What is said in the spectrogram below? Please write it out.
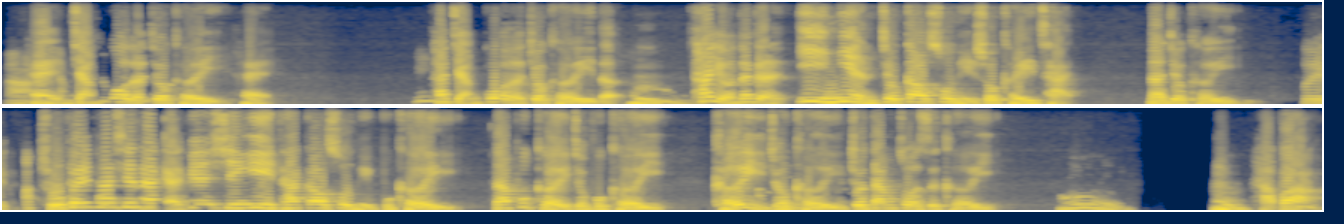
啊，哎，讲过了就可以，嘿，他讲过了就可以的，嗯，他有那个意念就告诉你说可以采，那就可以，对，除非他现在改变心意，他告诉你不可以，那不可以就不可以，可以就可以，就当做是可以，嗯，嗯，好不好？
